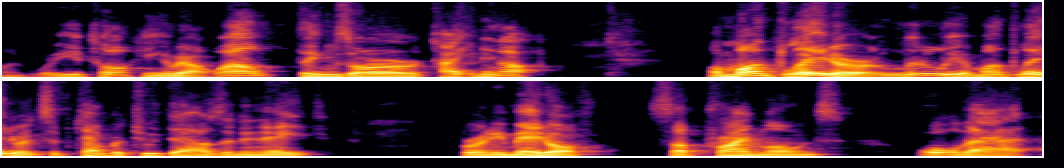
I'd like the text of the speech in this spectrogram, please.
I'm like, what are you talking about? Well, things are tightening up. A month later, literally a month later in September 2008, Bernie Madoff, subprime loans, all that.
